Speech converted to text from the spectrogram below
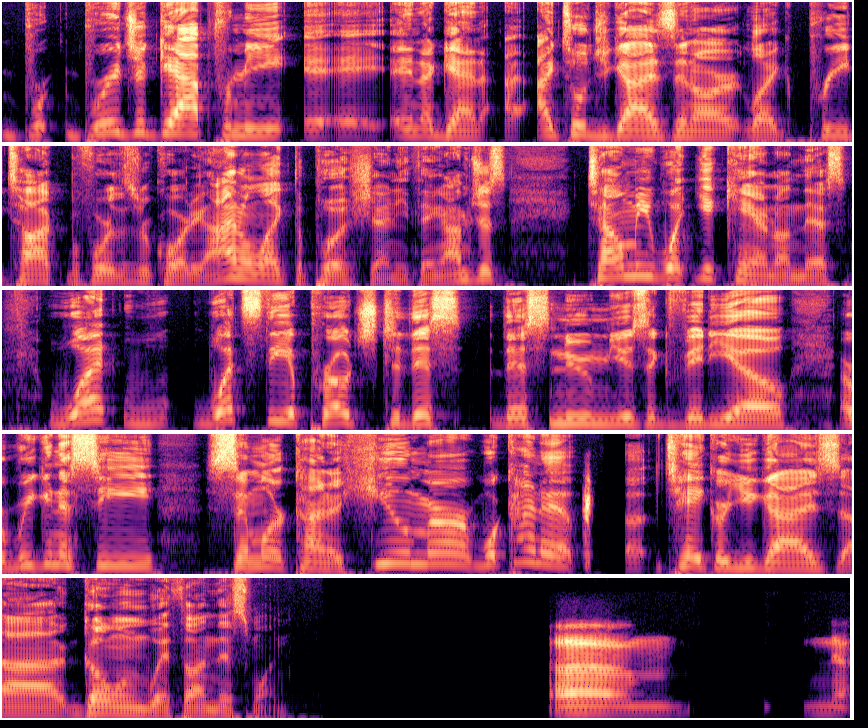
br- bridge a gap for me and again I-, I told you guys in our like pre-talk before this recording i don't like to push anything i'm just tell me what you can on this what what's the approach to this this new music video are we gonna see similar kind of humor what kind of uh, take are you guys uh, going with on this one Um, no,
